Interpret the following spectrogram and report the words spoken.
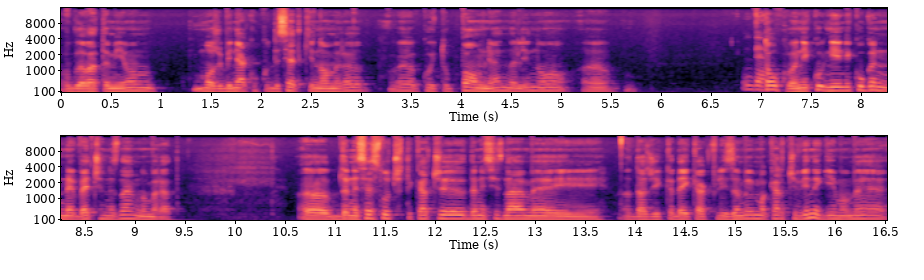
В главата ми имам, може би, няколко десетки номера, които помня, нали, но да. толкова. Ние никога не, вече не знаем номерата да не се случи така, че да не си знаеме и даже къде и как влизаме, макар че винаги имаме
